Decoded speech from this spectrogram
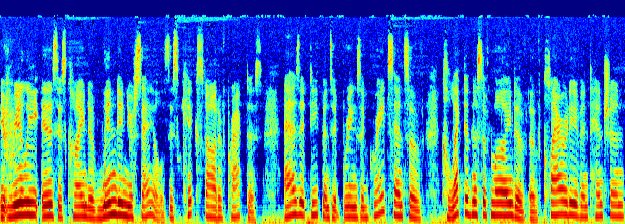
It really is this kind of wind in your sails, this kickstart of practice. As it deepens, it brings a great sense of collectedness of mind, of, of clarity of intention.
